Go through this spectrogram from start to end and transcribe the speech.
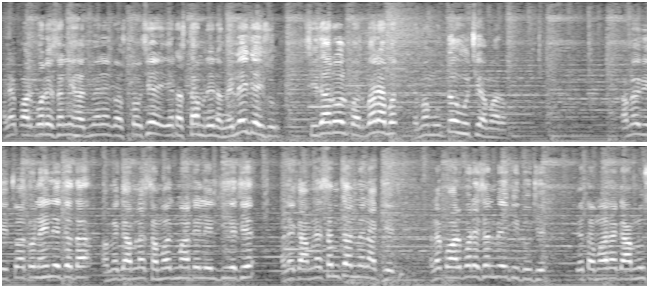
અને કોર્પોરેશનની હદમે રસ્તો છે એ રસ્તામાં રહીને અમે લઈ જઈશું. સીધા રોડ પર બરાબર? એમાં મુદ્દો શું છે અમારો? અમે વેચવા તો નહીં લઈ જતા અમે ગામના સમાજ માટે લઈ જઈએ છીએ અને ગામના સમસાનમાં નાખીએ છીએ. અને કોર્પોરેશન બે કીધું છે કે તમારા ગામનું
